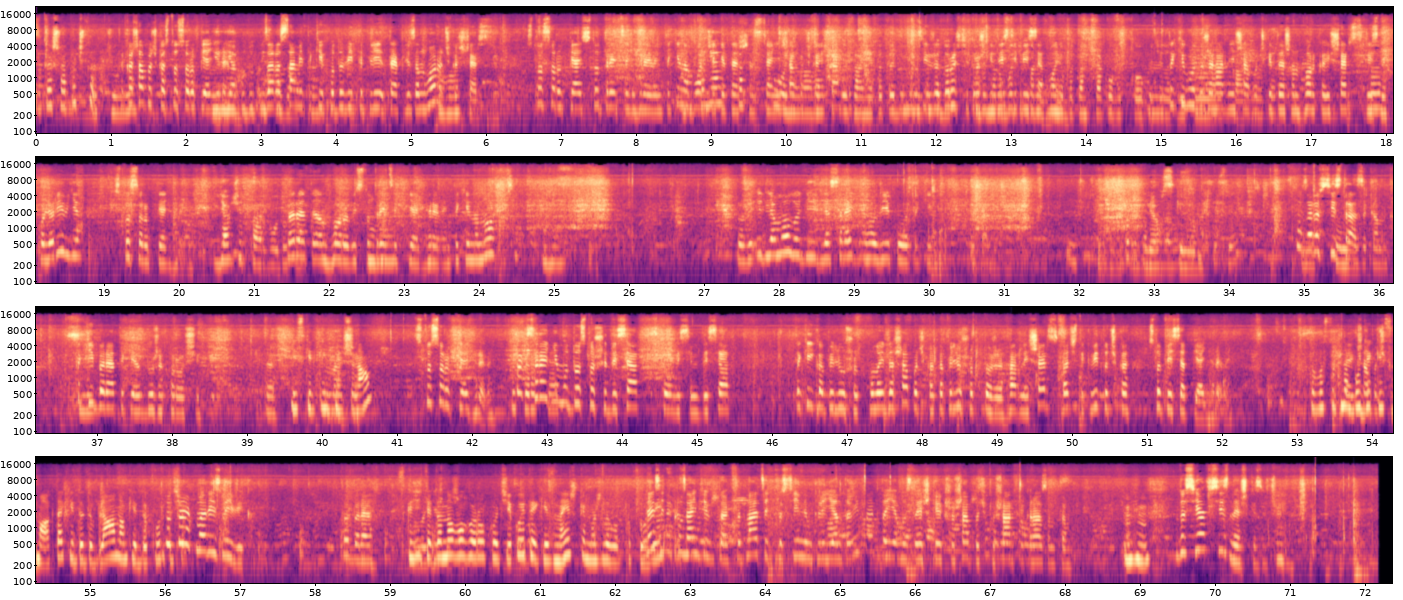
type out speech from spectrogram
Така шапочка. Така шапочка 145 гривень. От зараз самі такі ходові теплі, теплі з ангорочка з шерстю. 145, 130 гривень. Такі наборчики теж шерстяні, шапочка і шапочка. Ці вже дорожчі трошки 250 передзвоню, бо там такого такого хотіла. Такі от дуже гарні шапочки, теж ангорка і шерсть різних кольорів є. 145 гривень. Я в четвер буду. Берете ангорові 135 гривень. Такі на ножці. Тоже І для молоді, і для середнього віку такі. Ляски Ну, зараз всі з тразиками. Такі беретики дуже хороші. Теж. І скільки їхня ціна? 145 гривень. Так, в середньому до 160, 180. Такий капелюшок. Воно йде шапочка, капелюшок теж гарний шерсть. Бачите, квіточка 155 гривень. То у вас тут на будь-який смак, так? І до дублянок, і до Ну, так на різний вік. Хто бере? Скажіть, до Нового року очікуєте якісь знижки, можливо, пропозиції? 10% так, 15 постійним клієнтам. І так даємо знижки, якщо шапочку, шарфік разом там. До свят всі знижки, звичайно.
